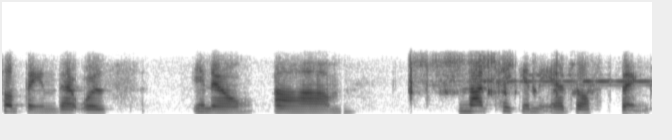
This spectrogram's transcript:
something that was, you know, um, not taking the edge off things.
